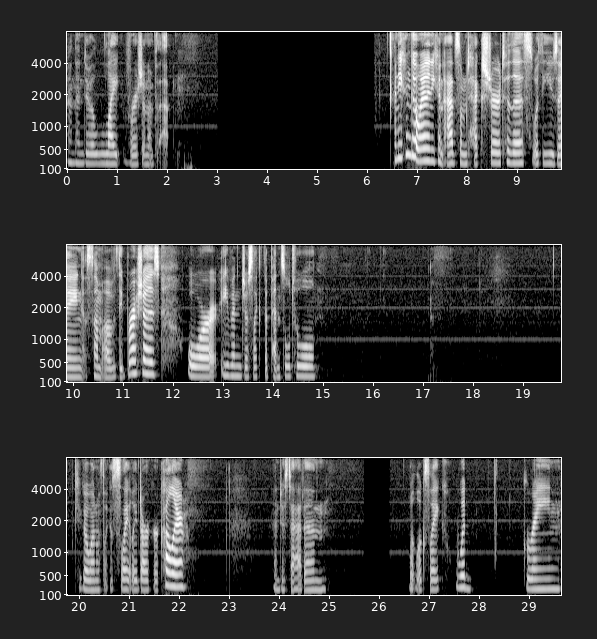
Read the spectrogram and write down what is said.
And then do a light version of that. And you can go in and you can add some texture to this with using some of the brushes or even just like the pencil tool. Could go in with like a slightly darker color and just add in what looks like wood grain.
